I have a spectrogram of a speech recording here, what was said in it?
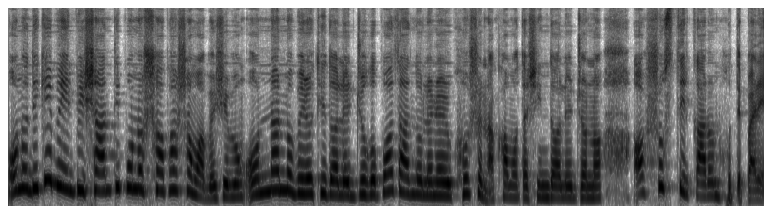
অন্যদিকে বিএনপি শান্তিপূর্ণ সভা সমাবেশ এবং অন্যান্য বিরোধী দলের যুগপথ আন্দোলনের ঘোষণা ক্ষমতাসীন দলের জন্য অস্বস্তির কারণ হতে পারে।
